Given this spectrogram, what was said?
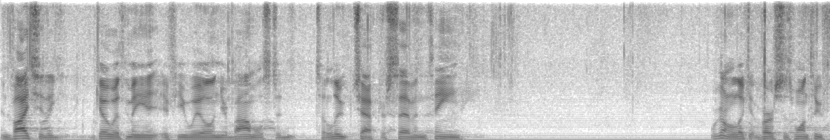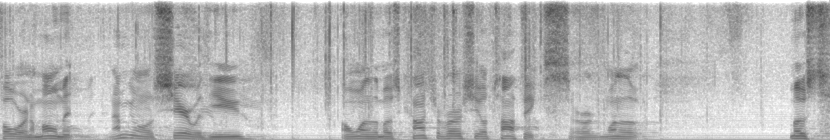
invite you to go with me, if you will, in your Bibles to, to Luke chapter 17. We're going to look at verses 1 through 4 in a moment, and I'm going to share with you on one of the most controversial topics, or one of the most,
